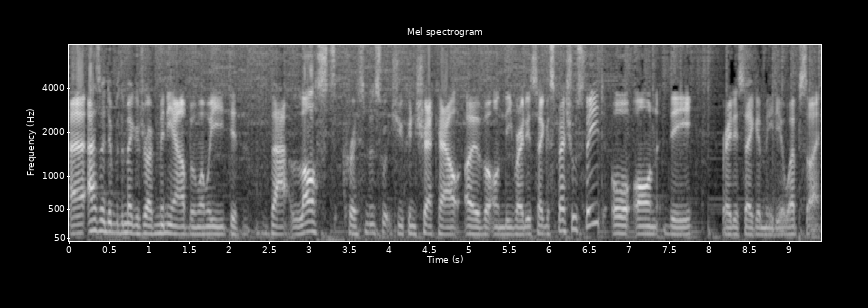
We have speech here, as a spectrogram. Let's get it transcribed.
Uh, as I did with the Mega Drive mini album when we did that last Christmas, which you can check out over on the Radio Sega Specials feed or on the Radio Sega Media website.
